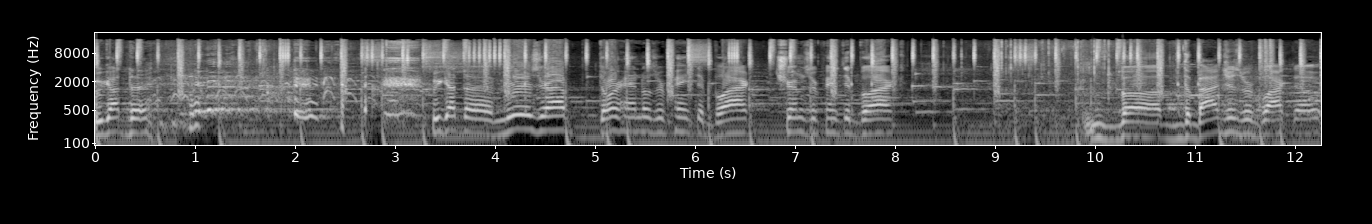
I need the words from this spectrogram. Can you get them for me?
We got the we got the mirrors wrapped. Door handles are painted black. Trims are painted black. The, the badges were blacked out.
